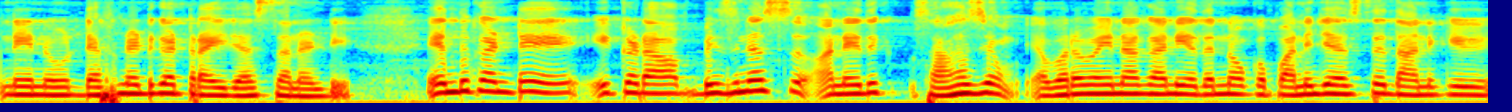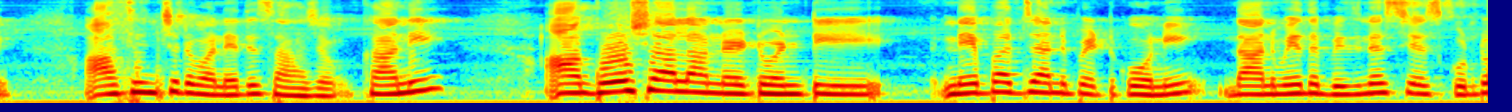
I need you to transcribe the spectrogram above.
నేను డెఫినెట్గా ట్రై చేస్తానండి. ఎందుకంటే ఇక్కడ బిజినెస్ అనేది సహజం. ఎవరైనా కానీ ఏదైనా ఒక పని చేస్తే దానికి ఆశించడం అనేది సహజం. కానీ ఆ గోశాల అనేటువంటి నేపథ్యాన్ని పెట్టుకొని దాని మీద బిజినెస్ చేసుకుంటూ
